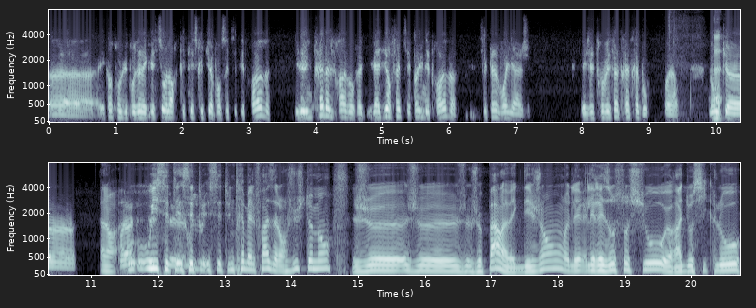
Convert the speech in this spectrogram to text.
Euh, et quand on lui posait la question, alors qu'est-ce que tu as pensé de cette épreuve? Il a une très belle phrase en fait. Il a dit en fait, c'est pas une épreuve, c'est un voyage. Et j'ai trouvé ça très très beau. Voilà. Donc. Euh, euh alors oui, c'était c'est une très belle phrase. Alors justement, je, je, je, parle avec des gens, les, les, réseaux sociaux, Radio Cyclo,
